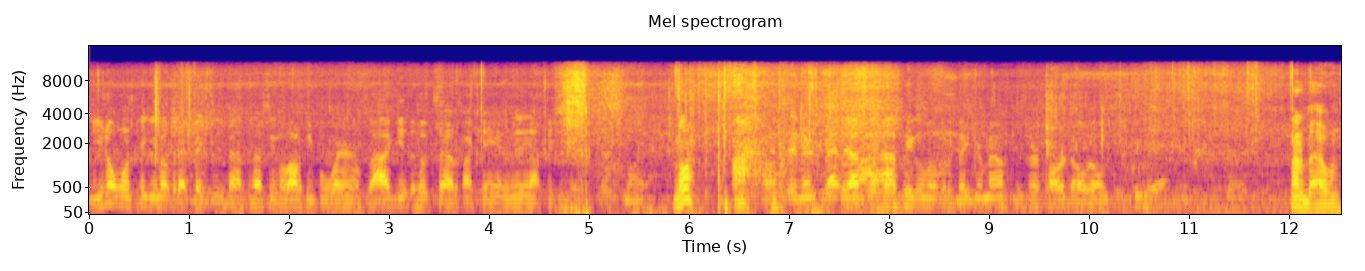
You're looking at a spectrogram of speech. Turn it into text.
you don't want to pick him up with that bait in his mouth. Because I've seen a lot of people wearing them. So I get the hooks out if I can, and then I pick him up. That's smart. Well, And there's- that's That's why what I pick them up with a bait in their mouth because they're hard to hold on to. Yeah. not a bad one.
